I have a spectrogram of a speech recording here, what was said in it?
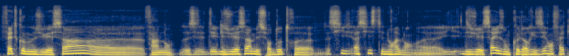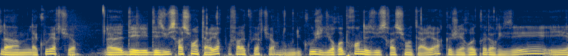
faites comme aux USA. euh, Enfin, non, c'était les USA, mais sur d'autres. si, ah, si, c'était noir et blanc. Les USA, ils ont colorisé, en fait, la, couverture. Des, illustrations intérieures pour faire la couverture. Donc du coup, j'ai dû reprendre des illustrations intérieures que j'ai recolorisées et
